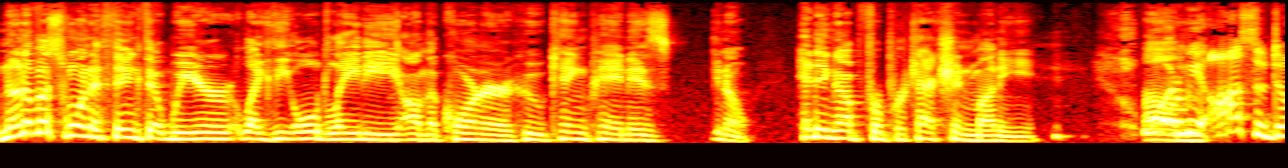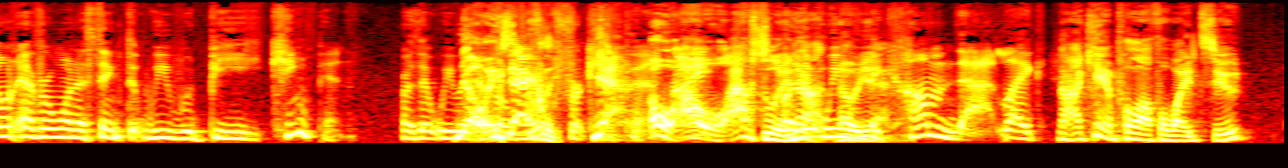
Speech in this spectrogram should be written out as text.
None of us want to think that we're like the old lady on the corner who Kingpin is, you know, hitting up for protection money. Well, um, and we also don't ever want to think that we would be Kingpin or that we would no, exactly. for Kingpin. Yeah. Oh, right? oh, absolutely or not. That we no, would yeah. become that. Like, no, I can't pull off a white suit.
